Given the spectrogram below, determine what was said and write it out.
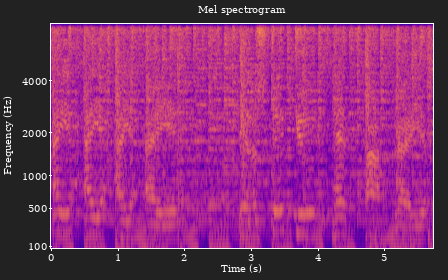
eien, eien, eien, eien. Wil een stukje met haar rijden.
